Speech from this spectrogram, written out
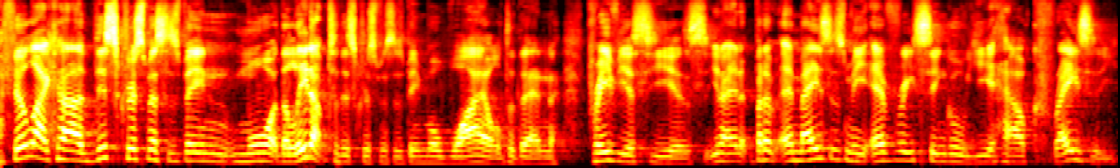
I feel like uh, this Christmas has been more, the lead up to this Christmas has been more wild than previous years. You know, but it amazes me every single year how crazy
